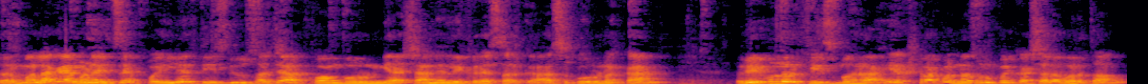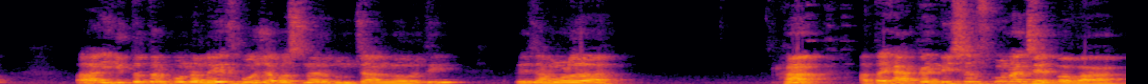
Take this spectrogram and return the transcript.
तर मला काय म्हणायचंय पहिले तीस दिवसाच्या आत फॉर्म भरून घ्या शाण्या लेकऱ्यासारखं. असं करू नका. रेग्युलर फीस भरा. एक्स्ट्रा पन्नास रुपये कशाला भरता हा, इथं तर पुन्हा लयच बोजा बसणार आहे तुमच्या अंगावरती. त्याच्यामुळं हा आता ह्या कंडिशन्स कोणाच्या आहेत बाबा?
